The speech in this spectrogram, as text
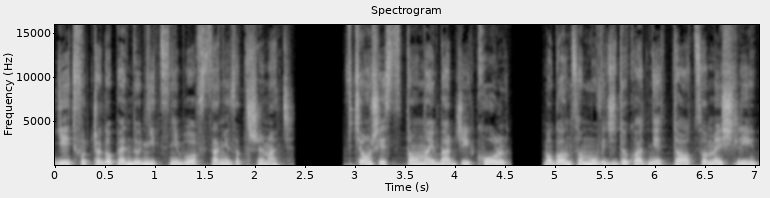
jej twórczego pędu nic nie było w stanie zatrzymać. Wciąż jest tą najbardziej cool, mogącą mówić dokładnie to, co myśli,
